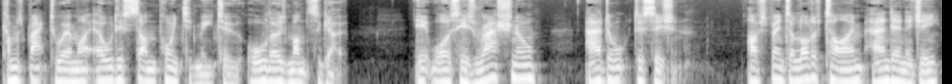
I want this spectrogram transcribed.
comes back to where my eldest son pointed me to all those months ago. It was his rational, adult decision. I've spent a lot of time and energy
